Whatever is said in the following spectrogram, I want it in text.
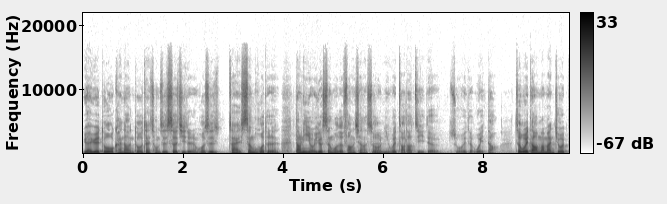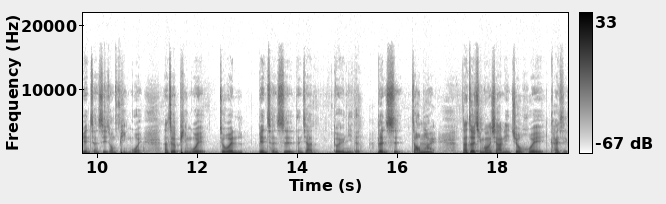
越来越多。我看到很多在从事设计的人，或是在生活的人，当你有一个生活的方向的时候，你会找到自己的所谓的味道。这味道慢慢就会变成是一种品味，那这个品味就会变成是人家对于你的认识招牌。那这情况下，你就会开始。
